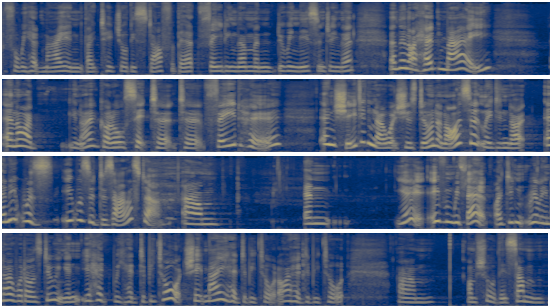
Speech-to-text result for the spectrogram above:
before we had May, and they teach all this stuff about feeding them and doing this and doing that. And then I had May, and I, you know, got all set to, to feed her, and she didn't know what she was doing, and I certainly didn't know. And it was it was a disaster. Um, and yeah, even with that, I didn't really know what I was doing, and you had we had to be taught. She May had to be taught. I had to be taught. Um, I'm sure there's some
